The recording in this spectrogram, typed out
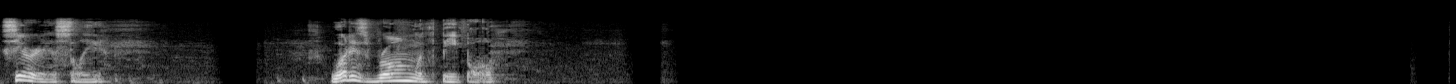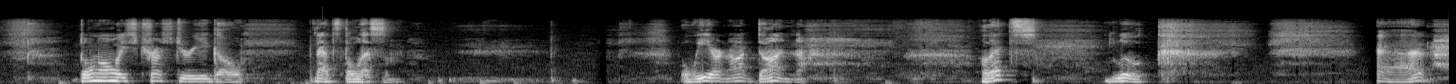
Seriously. What is wrong with people? Don't always trust your ego. That's the lesson. But we are not done. Let's look at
